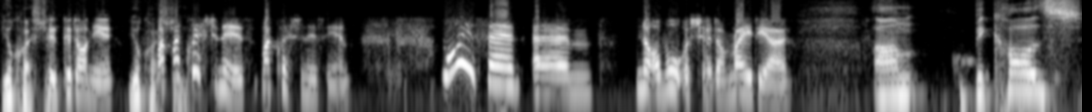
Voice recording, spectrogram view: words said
Your question. Good, good on you. Your My, question. my question is, my question is, Iain, why is there um, not a watershed on radio? Um, because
